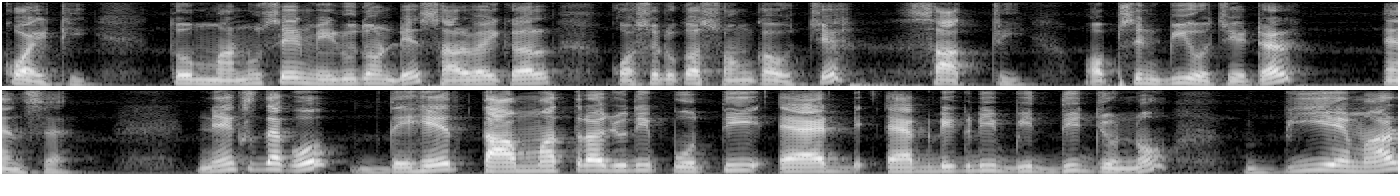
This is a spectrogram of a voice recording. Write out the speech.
কয়টি? তো মানুষের মেরুদণ্ডে সার্ভাইকাল কশেরুকার সংখ্যা হচ্ছে সাতটি। অপশন বি হচ্ছে এটার অ্যান্সার নেক্সট দেখো, দেহের তাপমাত্রা যদি প্রতি এক- ডিগ্রি বৃদ্ধির জন্য বিএমআর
